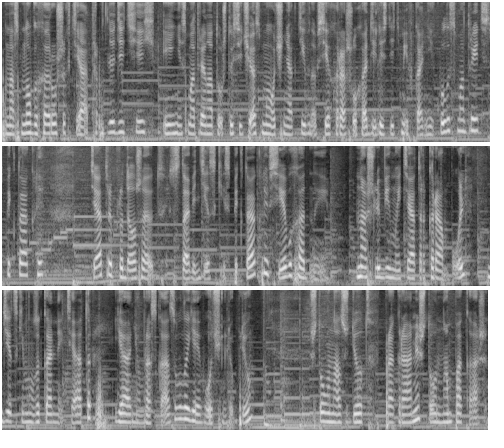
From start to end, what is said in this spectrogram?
у нас много хороших театров для детей. И несмотря на то, что сейчас мы очень активно все хорошо ходили с детьми в каникулы смотреть спектакли, театры продолжают ставить детские спектакли все выходные. Наш любимый театр «Карамболь», детский музыкальный театр. Я о нем рассказывала, я его очень люблю что у нас ждет в программе, что он нам покажет.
